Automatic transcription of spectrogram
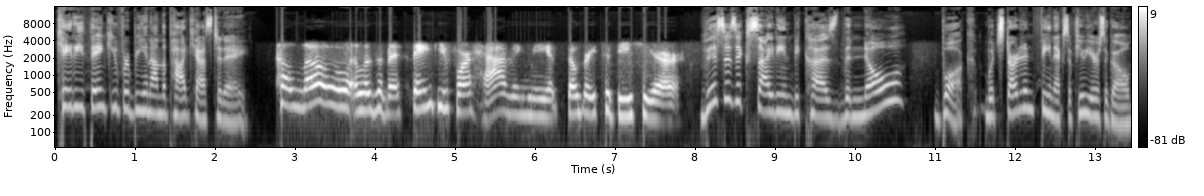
Katie, thank you for being on the podcast today. Hello, Elizabeth. Thank you for having me. It's so great to be here. This is exciting because the KNOW book, which started in Phoenix a few years ago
